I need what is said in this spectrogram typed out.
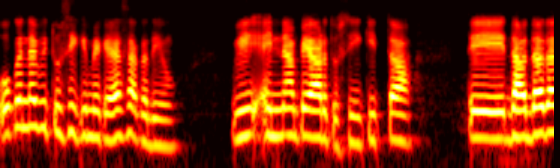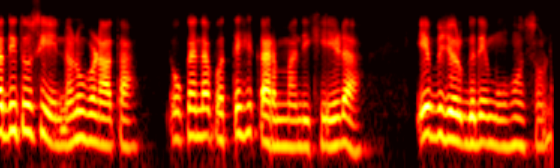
ਉਹ ਕਹਿੰਦਾ ਵੀ ਤੁਸੀਂ ਕਿਵੇਂ ਕਹਿ ਸਕਦੇ ਹੋ? ਵੀ ਇੰਨਾ ਪਿਆਰ ਤੁਸੀਂ ਕੀਤਾ ਤੇ ਦਾਦਾ ਦਾਦੀ ਤੁਸੀਂ ਇਹਨਾਂ ਨੂੰ ਬਣਾਤਾ। ਉਹ ਕਹਿੰਦਾ, ਪੁੱਤ, ਇਹ ਕਰਮਾਂ ਦੀ ਖੇਡ ਆ। ਇਹ ਬਜ਼ੁਰਗ ਦੇ ਮੂੰਹੋਂ ਸੁਣ।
